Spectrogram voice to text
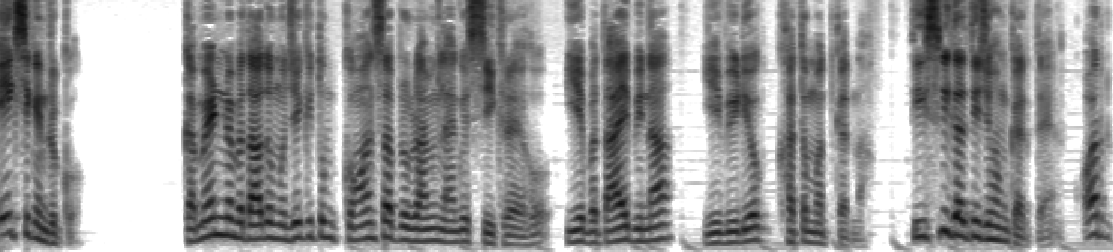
एक सेकेंड रुको। कमेंट में बता दो मुझे कि तुम कौन सा प्रोग्रामिंग लैंग्वेज सीख रहे हो। ये बताए बिना ये वीडियो खत्म मत करना। तीसरी गलती जो हम करते हैं, और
